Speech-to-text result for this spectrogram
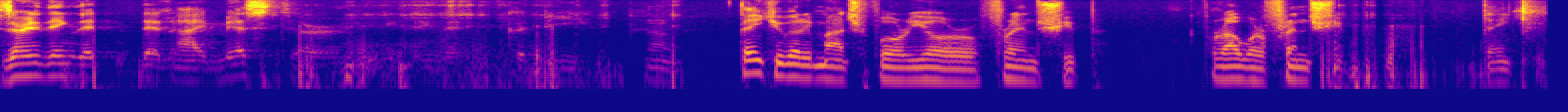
is there anything that, that I missed or anything that could be? Thank you very much for your friendship, for our friendship. Thank you.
